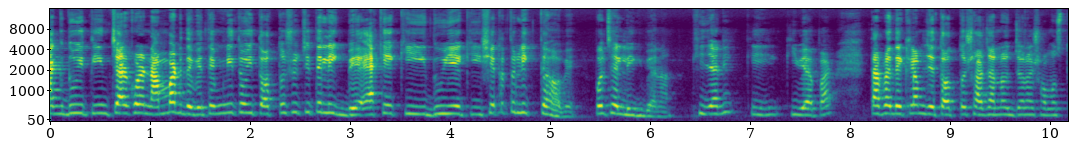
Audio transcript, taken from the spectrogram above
এক, দুই, তিন, চার করে নাম্বার দেবে, তেমনি তো ওই তত্ত্বসূচিতে লিখবে, একে কি, দুইয়ে কি, সেটা তো লিখতে হবে। বলছে লিখবে না। কি জানি, কি কি ব্যাপার? তারপরে দেখলাম যে তত্ত্ব সাজানোর জন্য সমস্ত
